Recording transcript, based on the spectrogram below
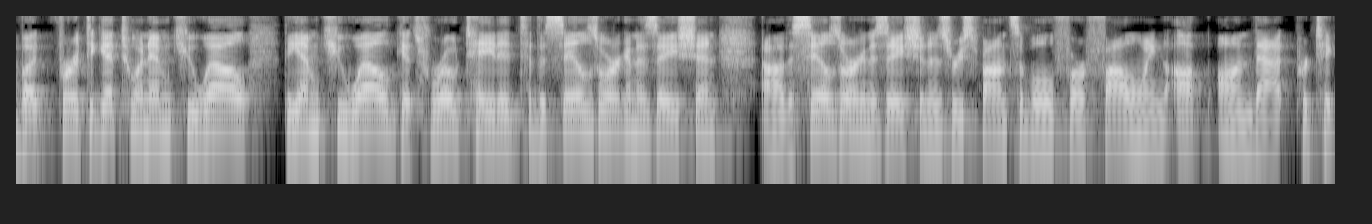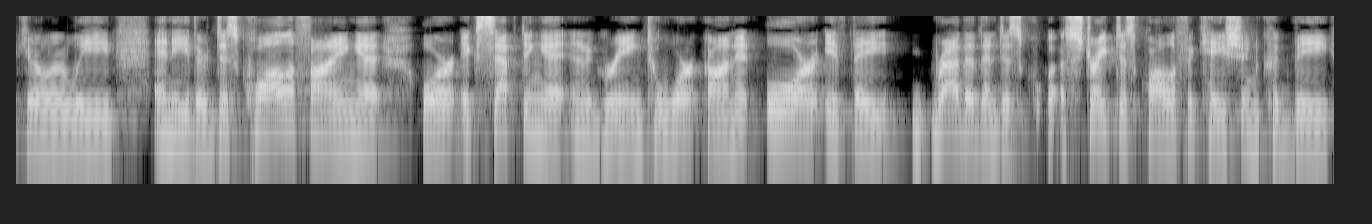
But for it to get to an MQL, the MQL gets rotated to the sales organization. Uh, the sales organization is responsible for following up on that particular lead and either disqualifying it or accepting it and agreeing to work on it. Or if they, rather than a straight disqualification could be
